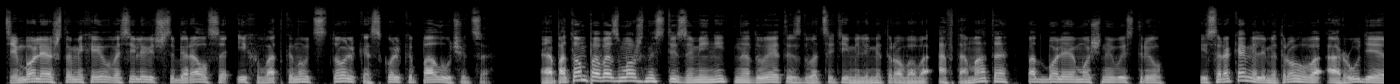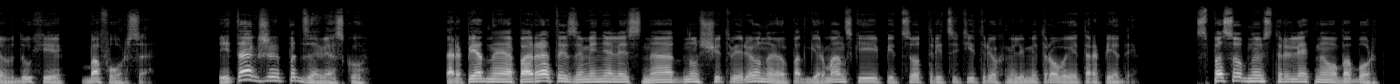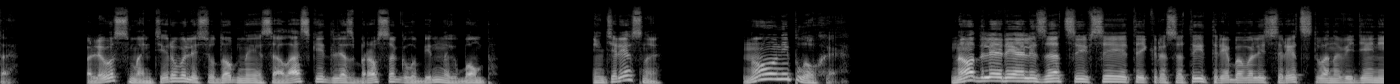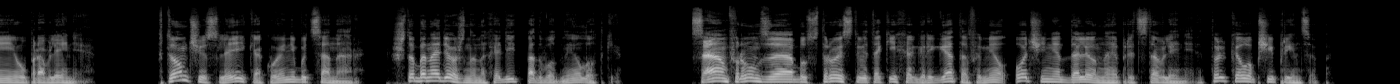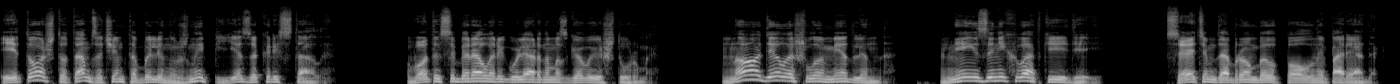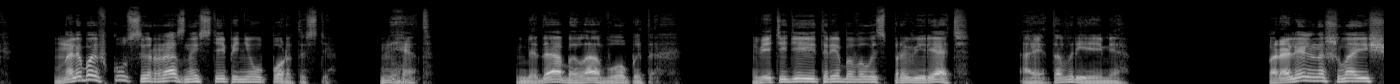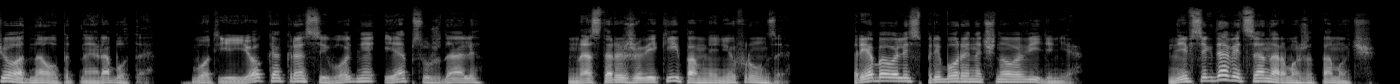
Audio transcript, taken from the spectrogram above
Тем более, что Михаил Васильевич собирался их воткнуть столько, сколько получится, а потом по возможности заменить на дуэт из 20-миллиметрового автомата под более мощный выстрел и 40-миллиметрового орудия в духе Бафорса. И также под завязку. Торпедные аппараты заменялись на одну счетверенную под германские 533-миллиметровые торпеды, способную стрелять на оба борта. Плюс монтировались удобные салазки для сброса глубинных бомб. Интересно? Ну, неплохо. Но для реализации всей этой красоты требовались средства наведения и управления, в том числе и какой-нибудь сонар, чтобы надежно находить подводные лодки. Сам Фрунзе об устройстве таких агрегатов имел очень отдаленное представление, только общий принцип и то, что там зачем-то были нужны пьезокристаллы. Вот и собирал регулярно мозговые штурмы. Но дело шло медленно, не из-за нехватки идей. С этим добром был полный порядок. На любой вкус и разной степени упортости. Нет. Беда была в опытах. Ведь идеи требовалось проверять, а это время. Параллельно шла еще одна опытная работа. Вот ее как раз сегодня и обсуждали. На сторожевики, по мнению Фрунзе, требовались приборы ночного видения. Не всегда ведь сонар может помочь.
